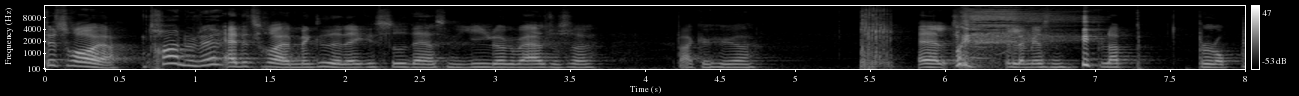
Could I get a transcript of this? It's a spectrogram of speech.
Det tror jeg. Tror du det? Ja, det tror jeg. Man gider da ikke sidde der sådan en lille lukket værelse, så bare kan høre alt. Eller mere sådan blop, blop.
